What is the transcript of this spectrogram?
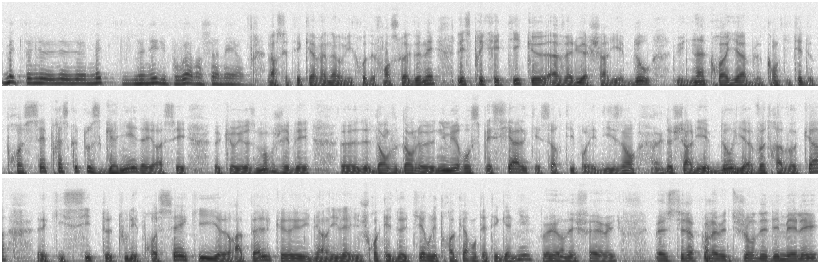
mettre le, le- le- mettre le nez du pouvoir dans sa merde Alors c'était Cavana au micro de François Gonnet. L'esprit critique euh, a valu à Charlie Hebdo une incroyable quantité de procès, presque tous gagnés d'ailleurs assez euh, curieusement. GB, euh, dans, dans le numéro spécial qui est sorti pour les 10 ans Oui. de Charlie Hebdo, il y a votre avocat euh, qui cite tous les procès et qui euh, rappelle que il, il je crois que les deux tiers ou les trois quarts ont été gagnés. Oui, en effet, oui. C'est-à-dire qu'on avait toujours des démêlés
